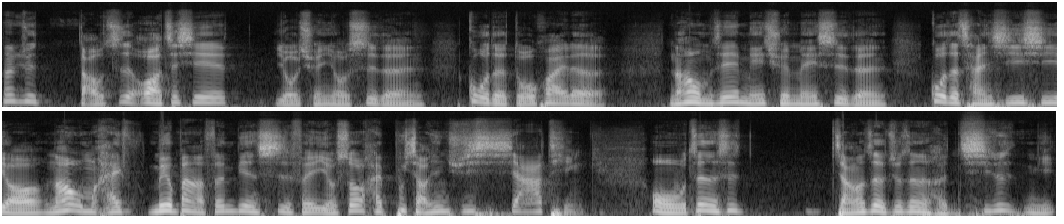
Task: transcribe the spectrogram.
那就导致哇，这些有权有势的人过得多快乐，然后我们这些没权没势的人过得惨兮兮哦，然后我们还没有办法分辨是非，有时候还不小心去瞎挺。哦，我真的是讲到这个就真的很气，就是你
